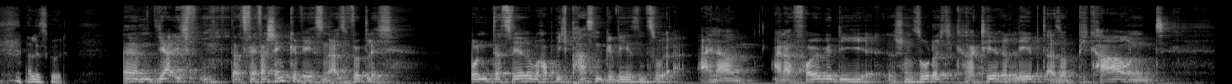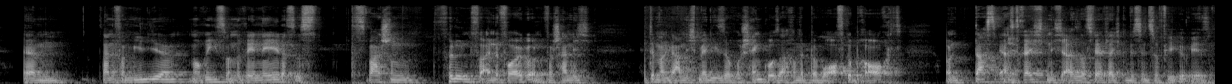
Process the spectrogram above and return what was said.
Alles gut. Ähm, ja, ich, das wäre verschenkt gewesen, also wirklich. Und das wäre überhaupt nicht passend gewesen zu einer, einer Folge, die schon so durch die Charaktere lebt. Also Picard und ähm, seine Familie, Maurice und René, das ist, das war schon füllend für eine Folge und wahrscheinlich hätte man gar nicht mehr diese Roschenko-Sache mit Beworf gebraucht. Und das erst ja. recht nicht. Also das wäre vielleicht ein bisschen zu viel gewesen.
